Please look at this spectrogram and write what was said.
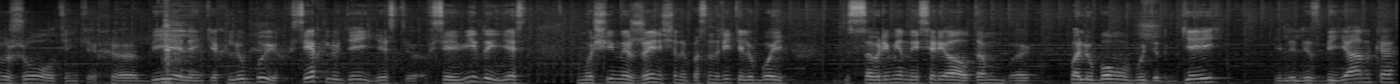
желтеньких, э, беленьких, любых. Всех людей есть, все виды есть. Мужчины, женщины. Посмотрите любой современный сериал, там э, по-любому будет гей или лесбиянка.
